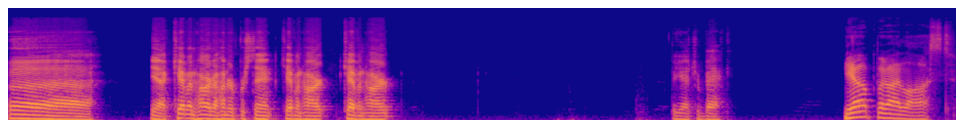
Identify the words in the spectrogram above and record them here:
Uh, yeah, Kevin Hart, 100%. Kevin Hart, Kevin Hart. They got your back. Yep, but I lost.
